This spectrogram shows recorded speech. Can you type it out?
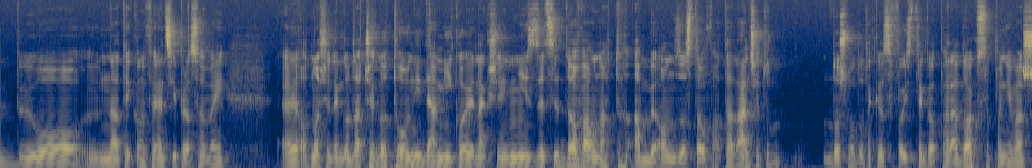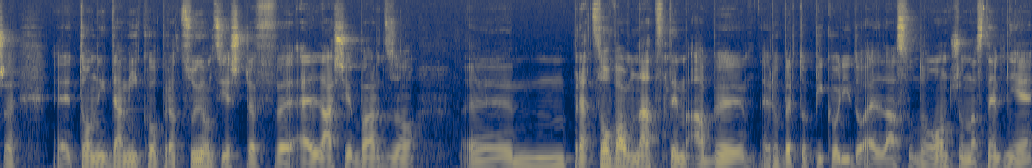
było na tej konferencji prasowej odnośnie tego, dlaczego Tony D'Amico jednak się nie zdecydował na to, aby on został w Atalancie. Doszło do takiego swoistego paradoksu, ponieważ e, Tony D'Amico pracując jeszcze w Elasie bardzo pracował nad tym, aby Roberto Piccoli do Elasu dołączył. Następnie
